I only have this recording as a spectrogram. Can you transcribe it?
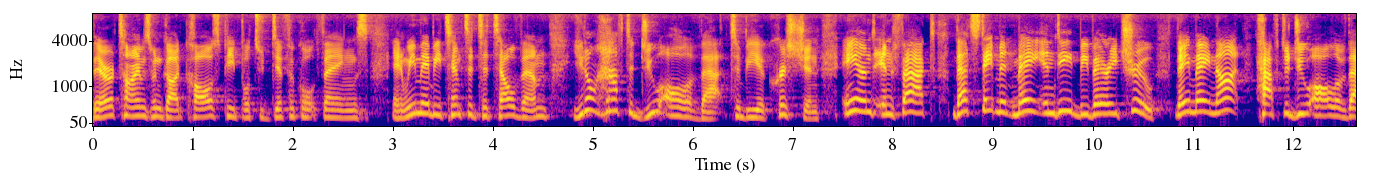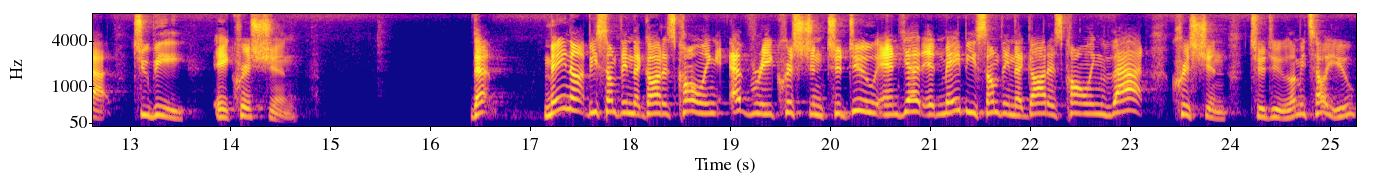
There are times when God calls people to difficult things, and we may be tempted to tell them, you don't have to do all of that to be a Christian. And in fact, that statement may indeed be very true. They may not have to do all of that to be a Christian. That may not be something that God is calling every Christian to do, and yet it may be something that God is calling that Christian to do. Let me tell you,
